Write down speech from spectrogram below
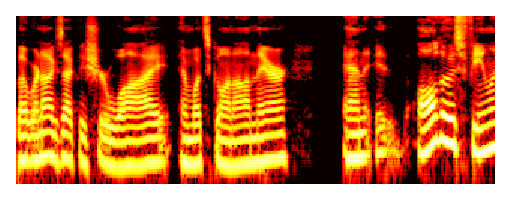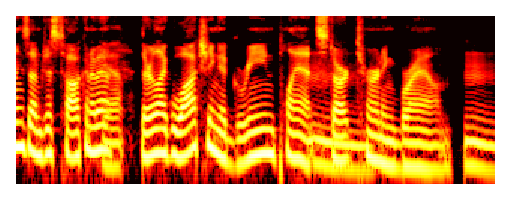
But we're not exactly sure why and what's going on there. And it, all those feelings I'm just talking about, Yeah. they're like watching a green plant start Mm. turning brown. Hmm.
